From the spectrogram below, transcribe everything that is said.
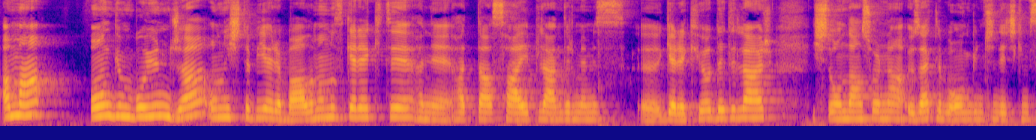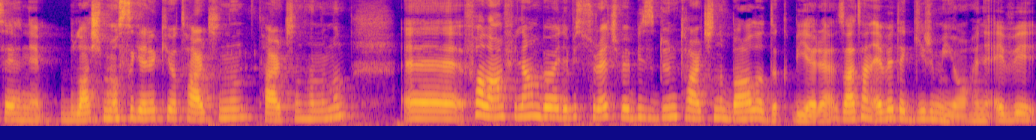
Ama 10 gün boyunca onu işte bir yere bağlamamız gerekti. Hani hatta sahiplendirmemiz e, gerekiyor dediler. İşte ondan sonra özellikle bu 10 gün içinde hiç kimseye hani bulaşmaması gerekiyor Tarçın'ın, Tarçın Hanım'ın. Ee, falan filan böyle bir süreç ve biz dün tarçını bağladık bir yere. Zaten eve de girmiyor. Hani evi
